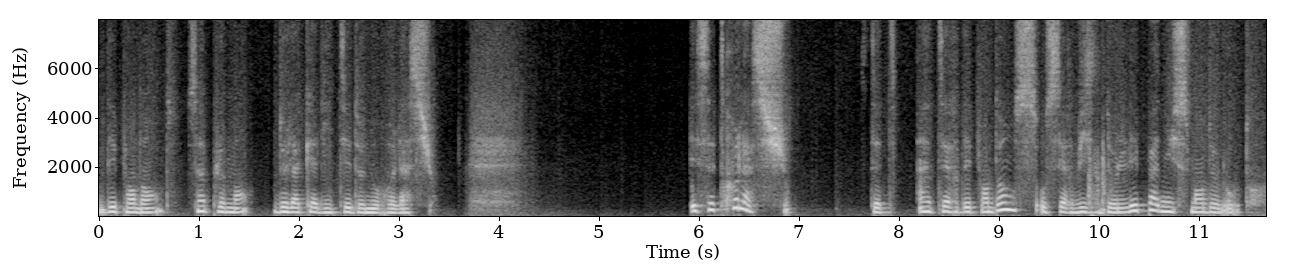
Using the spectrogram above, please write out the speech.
dépendante simplement de la qualité de nos relations. Et cette relation, cette interdépendance au service de l'épanouissement de l'autre,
